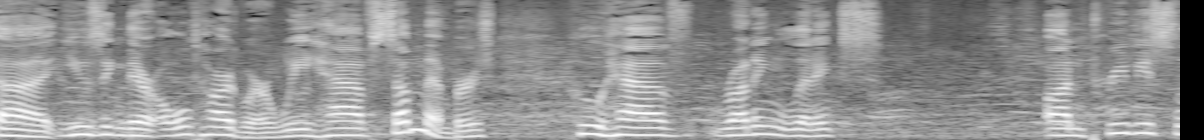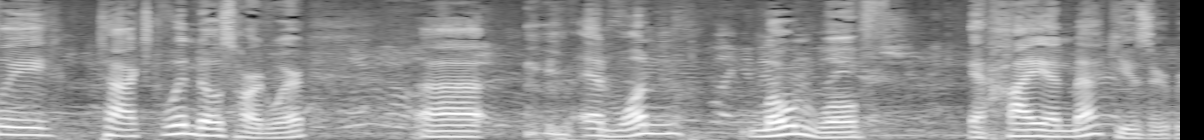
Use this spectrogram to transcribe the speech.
uh, using their old hardware. We have some members who have running Linux on previously taxed Windows hardware, uh, and one lone wolf, a high-end Mac user.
